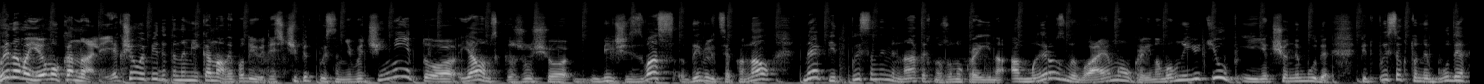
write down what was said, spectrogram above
Ви на моєму каналі. Якщо ви підете на мій канал і подивитесь, чи підписані ви чи ні, то я вам скажу, що більшість з вас дивляться канал не підписаними на Технозон Україна. А ми розвиваємо україномовний YouTube. І якщо не буде підписок, то не буде е,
